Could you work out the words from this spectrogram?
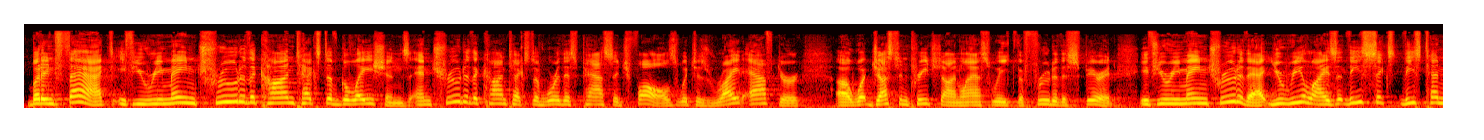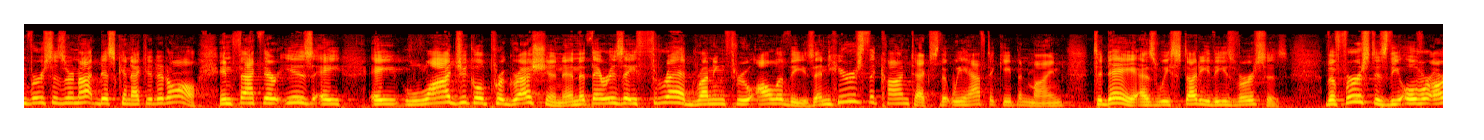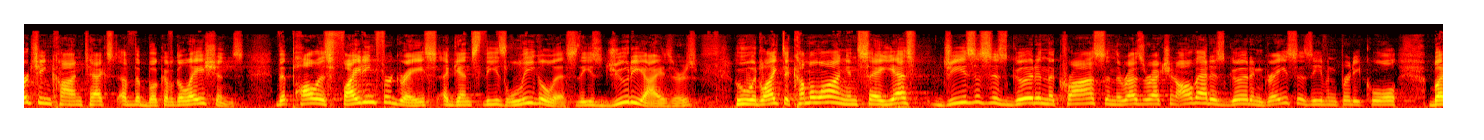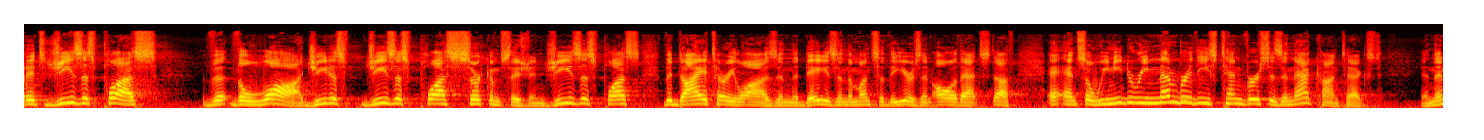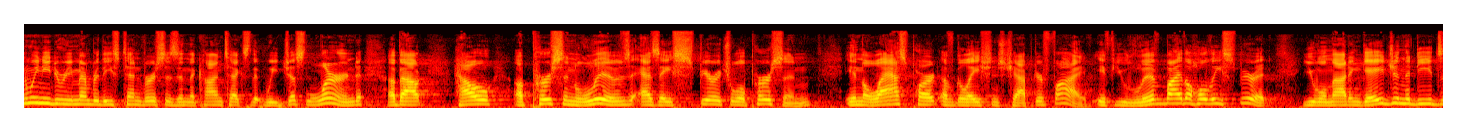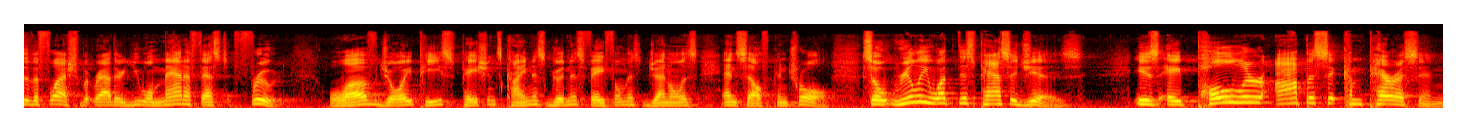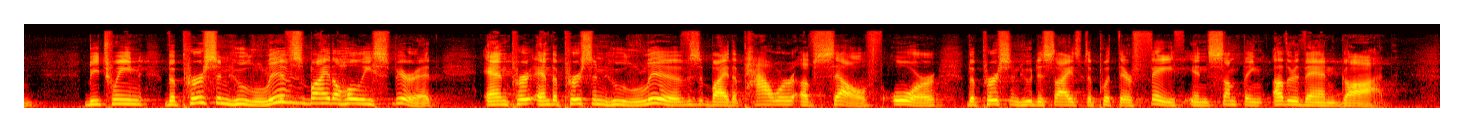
But in fact, if you remain true to the context of Galatians and true to the context of where this passage falls, which is right after uh, what Justin preached on last week, the fruit of the Spirit, if you remain true to that, you realize that these, six, these 10 verses are not disconnected at all. In fact, there is a, a logical progression and that there is a thread running through all of these. And here's the context that we have to keep in mind today as we study these verses. The first is the overarching context of the book of Galatians that Paul is fighting for grace against these legalists, these Judaizers, who would like to come along and say, yes, Jesus is good in the cross and the resurrection, all that is good, and grace is even pretty cool, but it's Jesus plus the, the law, Jesus, Jesus plus circumcision, Jesus plus the dietary laws and the days and the months of the years and all of that stuff. And, and so we need to remember these 10 verses in that context and then we need to remember these 10 verses in the context that we just learned about how a person lives as a spiritual person in the last part of Galatians chapter 5. If you live by the Holy Spirit, you will not engage in the deeds of the flesh, but rather you will manifest fruit love, joy, peace, patience, kindness, goodness, faithfulness, gentleness, and self control. So, really, what this passage is, is a polar opposite comparison between the person who lives by the Holy Spirit and, per, and the person who lives by the power of self, or the person who decides to put their faith in something other than God.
